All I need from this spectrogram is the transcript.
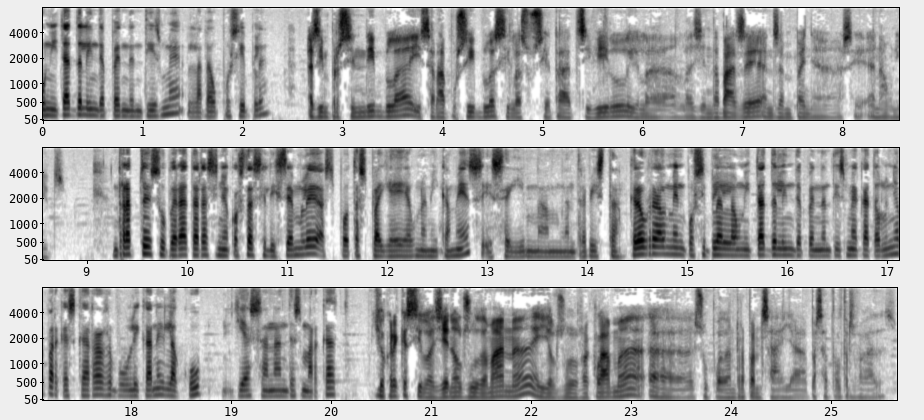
Unitat de l'independentisme, la veu possible? És imprescindible i serà possible si la societat civil i la, la gent de base ens empenya a, ser, a anar units. Repte superat ara, senyor Costa, si li sembla, es pot esplaiar ja una mica més i seguim amb l'entrevista. Creu realment possible la unitat de l'independentisme a Catalunya perquè Esquerra Republicana i la CUP ja se n'han desmarcat? Jo crec que si la gent els ho demana i els ho reclama, eh, s'ho poden repensar, ja ha passat altres vegades.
